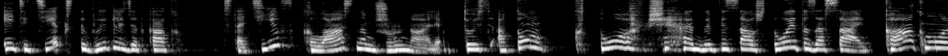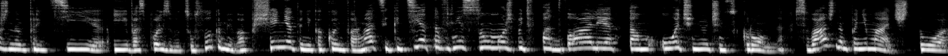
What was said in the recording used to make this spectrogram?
эти тексты выглядят как статьи в классном журнале. То есть о том, кто вообще написал, что это за сайт, как можно прийти и воспользоваться услугами, вообще нету никакой информации. Где-то внизу, может быть, в подвале, там очень-очень скромно. То есть важно понимать, что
